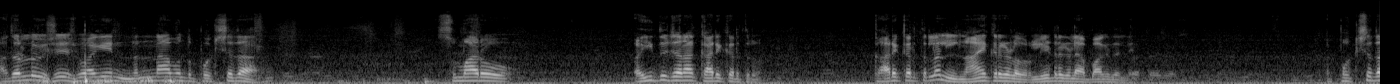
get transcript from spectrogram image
ಅದರಲ್ಲೂ ವಿಶೇಷವಾಗಿ ನನ್ನ ಒಂದು ಪಕ್ಷದ ಸುಮಾರು ಐದು ಜನ ಕಾರ್ಯಕರ್ತರು. ಕಾರ್ಯಕರ್ತರಲ್ಲ ನಾಯಕರುಗಳವರು, ಲೀಡರ್ಗಳೇ ಆ ಭಾಗದಲ್ಲಿ. ಪಕ್ಷದ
